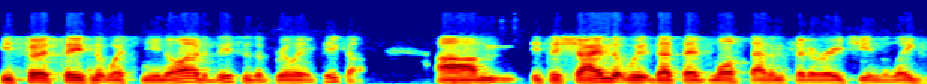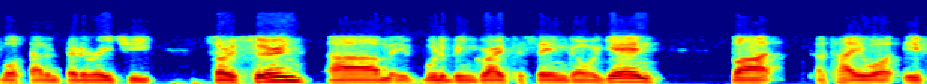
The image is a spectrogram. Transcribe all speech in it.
his first season at Western United, this is a brilliant pickup. Um, it's a shame that we, that they've lost Adam Federici and the league's lost Adam Federici so soon. Um, it would have been great to see him go again, but I'll tell you what, if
